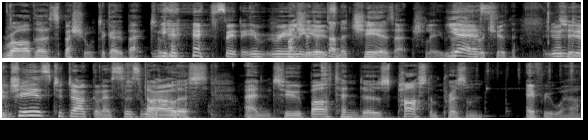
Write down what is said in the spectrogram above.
rather special to go back to. yes it, it I really should have done a cheers actually. Yes. cheers. and To cheers to douglas as well Douglas and to bartenders, past and present, everywhere.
